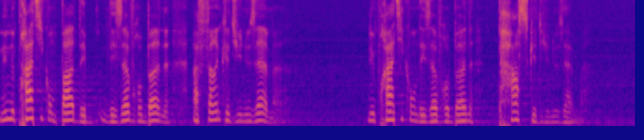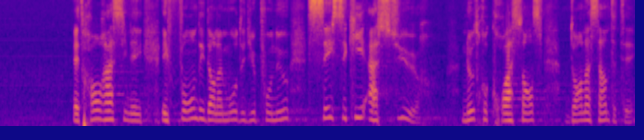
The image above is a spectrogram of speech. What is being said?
Nous ne pratiquons pas des œuvres bonnes afin que Dieu nous aime. Nous pratiquons des œuvres bonnes parce que Dieu nous aime. être enraciné et fondé dans l'amour de Dieu pour nous, c'est ce qui assure notre croissance dans la sainteté.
